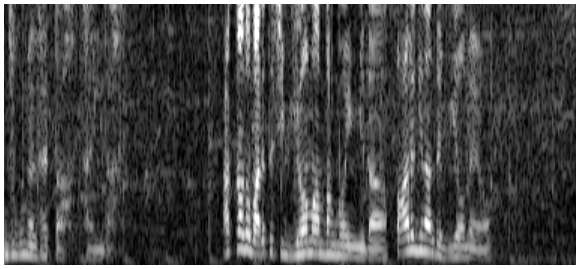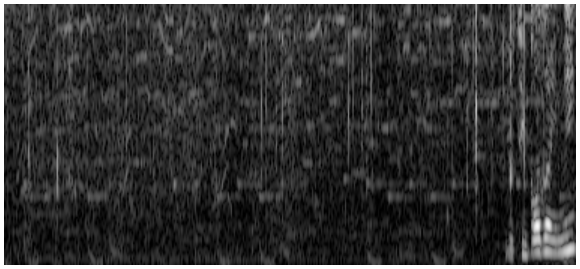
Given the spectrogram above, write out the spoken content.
안 죽으면서 했다. 다행이다. 아까도 말했듯이 위험한 방법입니다. 빠르긴 한데 위험해요. 루틴 꺼져 있니?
